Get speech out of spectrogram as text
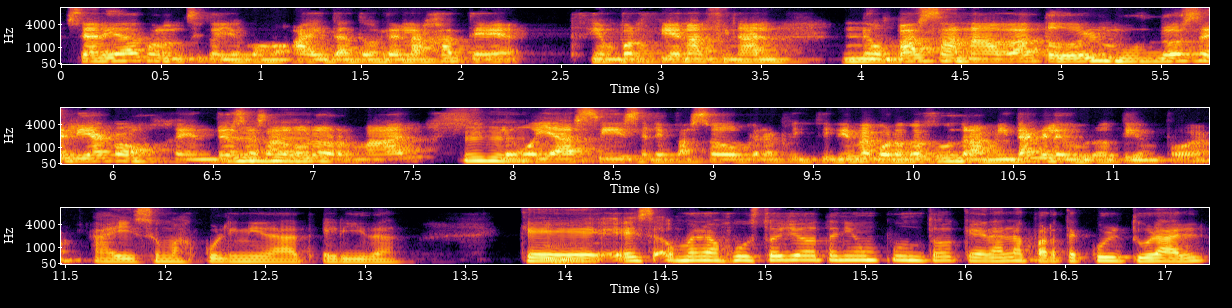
se ha liado con un chico. Y yo como, ay, Tato, relájate. 100% al final no pasa nada, todo el mundo se lía con gente, o sea, es algo normal. Ujú. Luego ya sí se le pasó, pero al principio me acuerdo que fue un dramita que le duró tiempo. ¿eh? Ahí su masculinidad herida. Que es, bueno, justo yo tenía un punto que era la parte cultural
